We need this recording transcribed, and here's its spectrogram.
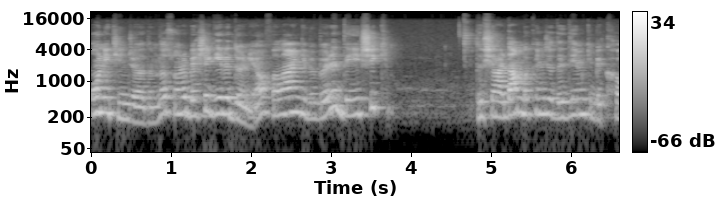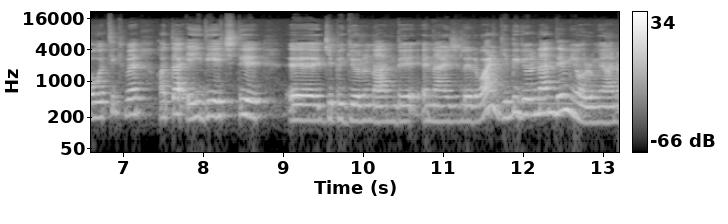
on ikinci adımda, sonra beşe geri dönüyor falan gibi böyle değişik dışarıdan bakınca dediğim gibi kaotik ve hatta ADHD e, gibi görünen bir enerjileri var. Gibi görünen demiyorum yani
